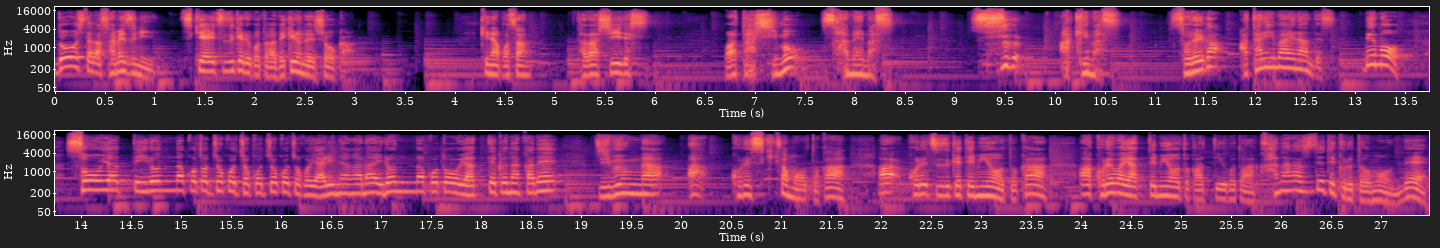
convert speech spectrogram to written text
どうしたら冷めずに付き合い続けることができるのでしょうか。きなこさん正しいです。私も冷めます。すぐ飽きます。それが当たり前なんです。でもそうやっていろんなことちょこちょこちょこちょこやりながらいろんなことをやっていく中で自分があこれ好きかもとかあこれ続けてみようとかあこれはやってみようとかっていうことは必ず出てくると思うんで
